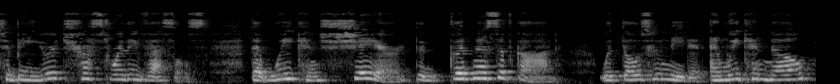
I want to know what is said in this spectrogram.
to be your trustworthy vessels that we can share the goodness of God with those who need it. And we can know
